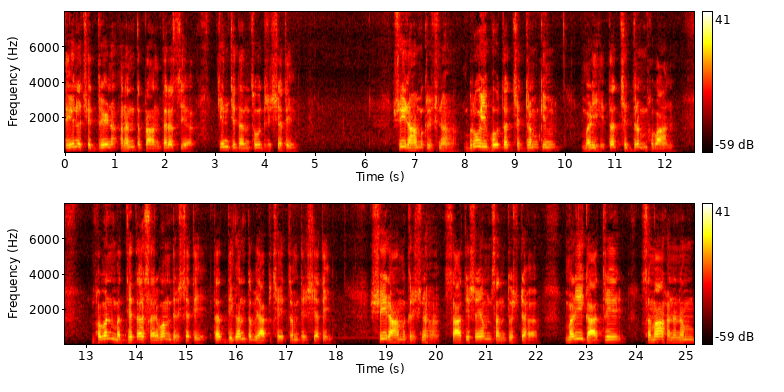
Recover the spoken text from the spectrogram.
तेन छिद्रेण अनंत प्रातरस्य किंचिदंशो दृश्यते। श्रीरामकृष्ण, ब्रूहि भो तछिद्रम किं? मणि तछिद्र भवान। भवन मध्यतः सर्व दृश्यते तद्दिगंतव्यापी क्षेत्र दृश्यते। श्रीरामकृष्ण, सातिशय सन्तुष्ट। मणिगात्रे समाहननम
